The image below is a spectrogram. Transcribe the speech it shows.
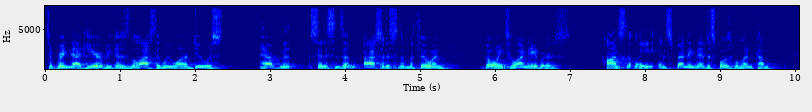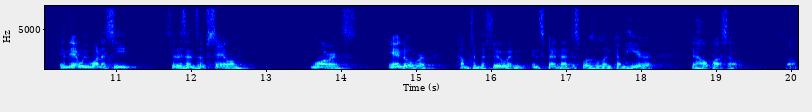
to bring that here because the last thing we want to do is have citizens of our citizens of Methuen going to our neighbors constantly and spending their disposable income. And there we want to see citizens of Salem, Lawrence, Andover come to Methuen and spend that disposable income here to help us out. So,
